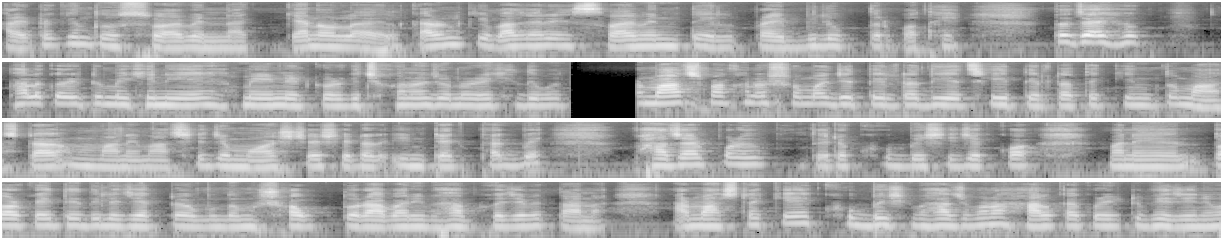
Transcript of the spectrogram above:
আর এটা কিন্তু সয়াবিন না কেন অয়েল কারণ কি, বাজারে সয়াবিন তেল প্রায় বিলুপ্তর পথে। তো যাই হোক, ভালো করে একটু মেখে নিয়ে মেরিনেট করে কিছুক্ষণের জন্য রেখে দেবো। আর মাছ মাখানোর সময় যে তেলটা দিয়েছি, এই তেলটাতে কিন্তু মাছটা মানে মাছের যে ময়েশ্চার সেটার ইনট্যাক্ট থাকবে। ভাজার পরেও কিন্তু এটা খুব বেশি যে ক মানে তরকারিতে দিলে যে একটা একদম শক্ত রাবারি ভাব হয়ে যাবে তা না। আর মাছটাকে খুব বেশি ভাজবো না, হালকা করে একটু ভেজে নেব,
